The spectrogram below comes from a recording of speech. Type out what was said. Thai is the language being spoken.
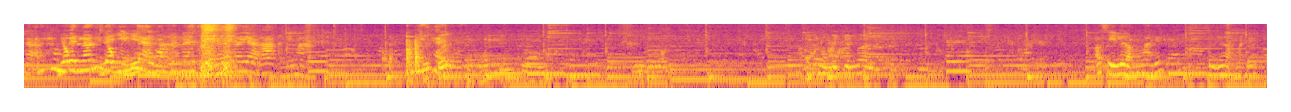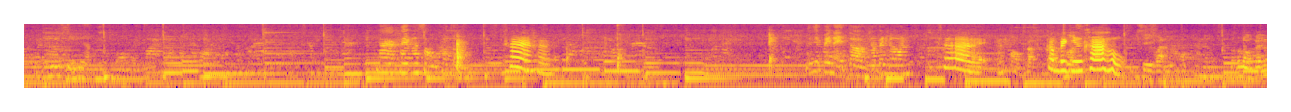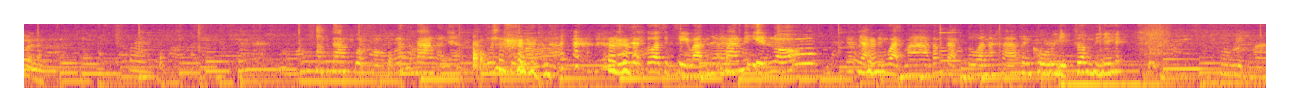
ค่ะทำเป็นแล้วนี่เดี๋ยวยิ้มเนี่ยทำเป็นเลยสวยเลยอะอันนี้มามีแผ่นเอาขนมไปกินด้วยนะเอาสีเหลืองมาดิ สีเหลืองมาดิมีสีเหลือง ใครมาสองคนค่ะค่ะ แล้วจะไปไหนต่อกลับไปนอน ใช่ ออกครับก็ไปกินข้าว สี่วันนะครับเอาขนมไปด้วยนะทำตามกฎของรัฐบาลเหรอเนี่ยตัวสิบสี่วันนะ กักตัว 14 วันใช่รัฐไหมบาลไม่เห็นหรอจากจังหวัดมาต้องกักตัวนะคะ เป็นโควิดช่วงนี้ โควิดมา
